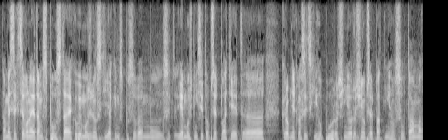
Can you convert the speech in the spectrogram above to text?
tam je sekce, ono je tam spousta jakoby, možností, jakým způsobem eh, si, je možný si to předplatit. eh, Kromě klasického půlročního, ročního předplatného jsou tam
